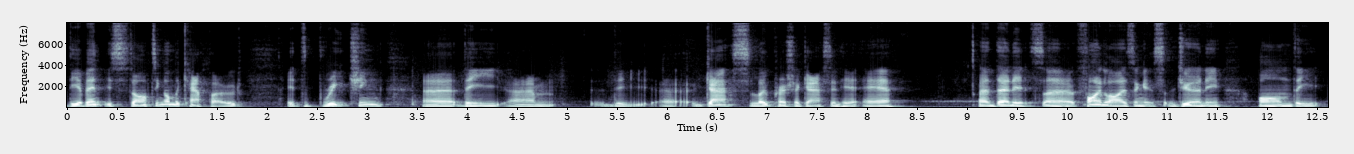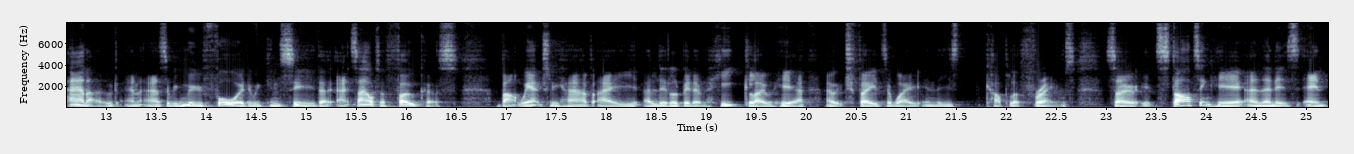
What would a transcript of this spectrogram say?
the event is starting on the cathode, it's breaching uh, the, um, the uh, gas, low pressure gas in here, air, and then it's uh, finalizing its journey on the anode. And as we move forward, we can see that it's out of focus but we actually have a, a little bit of heat glow here, uh, which fades away in these couple of frames. So it's starting here and then it's en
